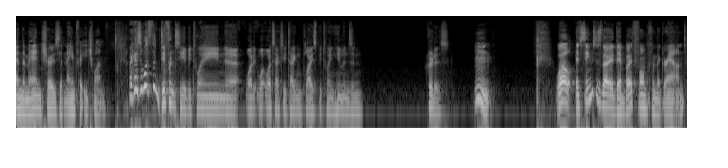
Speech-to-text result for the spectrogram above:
and the man chose a name for each one." Okay, so what's the difference here between, uh, what, what, what's actually taking place between humans and critters? Well, it seems as though they're both formed from the ground.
